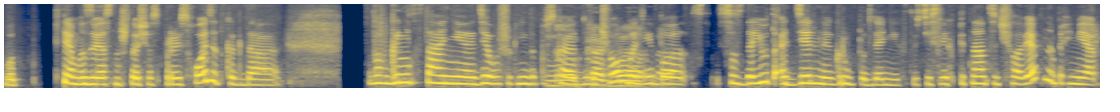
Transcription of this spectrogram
Вот всем известно, что сейчас происходит, когда в Афганистане девушек не допускают Ну, до учебы, бы, либо создают отдельные группы для них. То есть, если их 15 человек, например,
